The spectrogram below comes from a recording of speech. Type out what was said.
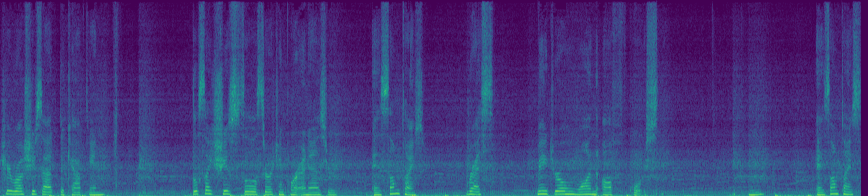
She rushes at the captain. Looks like she's still searching for an answer, and sometimes rest may draw one off course. Mm-hmm. And sometimes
